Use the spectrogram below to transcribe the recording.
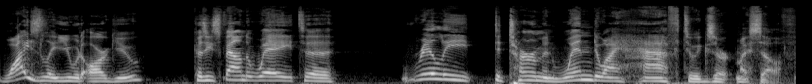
Wisely, you would argue, because he's found a way to really determine when do I have to exert myself,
